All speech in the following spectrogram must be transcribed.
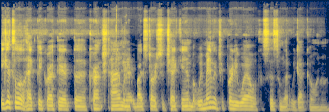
it gets a little hectic right there at the crunch time when everybody starts to check in. But we manage it pretty well with the system that we got going on.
